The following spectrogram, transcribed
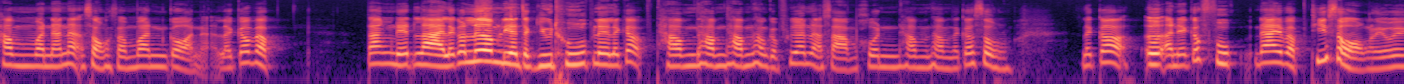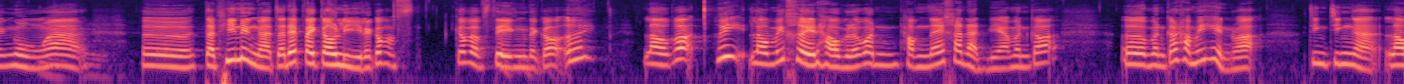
ทำวันนั้นอะ่ะสองสามวันก่อนอะ่ะ แล้วก็แบบตั้ง deadline แล้วก็เริ่มเรียนจาก YouTube เลยแล้วก็ทำทำทำทำกับเพื่อนอะ่ะสามคนทำทำแล้วก็ส่ง แล้วก็เออ อันเนี้ยก็ฟลุกได้แบบที่สองเลยเว้ยงงมากเออ แต่ที่หนึ่งอะจะได้ไปเกาหลีแล้วก็แบบก็แบบเซ็งแต่ก็เอ้ย เราก็เฮ้ยเราไม่เคยทำแล้วมันทำได้ขนาดเนี้ย มันก็ เออ มันก็ทำให้เห็นว่า จริง ๆ อะ เรา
